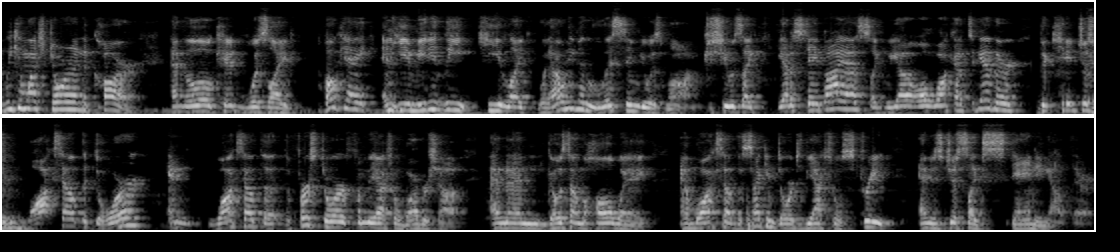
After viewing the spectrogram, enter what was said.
We can watch Dora in the car. And the little kid was like, okay. And he immediately, he like, without even listening to his mom, because she was like, you gotta stay by us. Like, we gotta all walk out together. The kid just walks out the door and walks out the, the first door from the actual barber shop and then goes down the hallway and walks out the second door to the actual street and is just like standing out there,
